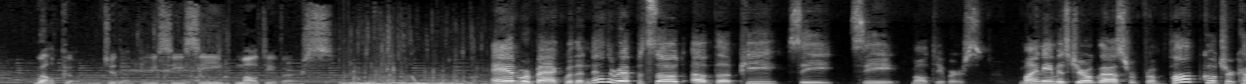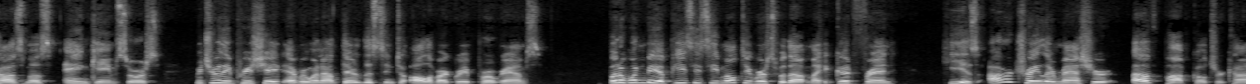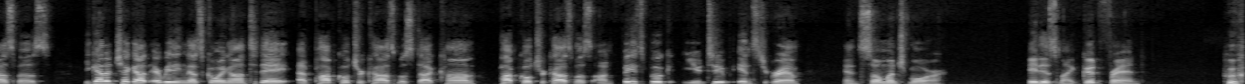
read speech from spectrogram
Welcome to the PCC Multiverse. And we're back with another episode of the PCC Multiverse. My name is Gerald Glasser from Pop Culture Cosmos and Game Source. We truly appreciate everyone out there listening to all of our great programs. But it wouldn't be a PCC Multiverse without my good friend. He is our trailer masher of Pop Culture Cosmos. You got to check out everything that's going on today at popculturecosmos.com, Pop Culture Cosmos on Facebook, YouTube, Instagram, and so much more. It is my good friend who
